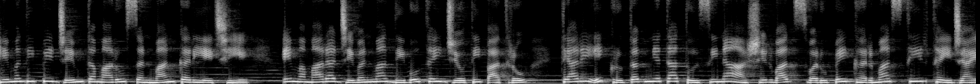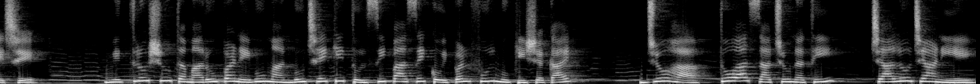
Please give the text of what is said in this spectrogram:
હેમદીપે જેમ તમારું સન્માન કરીએ છીએ એમ અમારા જીવનમાં દીવો થઈ જ્યોતિ પાથરો, ત્યારે એ કૃતજ્ઞતા તુલસીના આશીર્વાદ સ્વરૂપે ઘરમાં સ્થિર થઈ જાય છે. મિત્રો, શું તમારું પણ એવું માનવું છે કે તુલસી પાસે કોઈ પણ ફૂલ મૂકી શકાય? જો હા, તો આ સાચું નથી. ચાલો જાણીએ.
